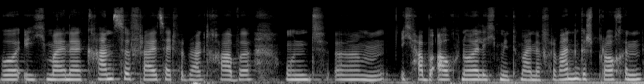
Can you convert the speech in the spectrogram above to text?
wo ich meine ganze Freizeit verbracht habe. Und ähm, ich habe auch neulich mit meiner Verwandten gesprochen,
